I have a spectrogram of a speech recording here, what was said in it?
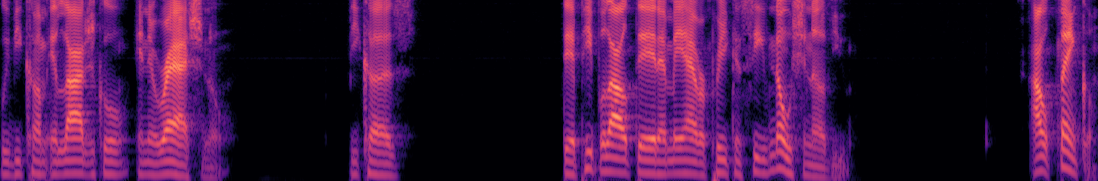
we become illogical and irrational. Because there are people out there that may have a preconceived notion of you. Outthink them.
